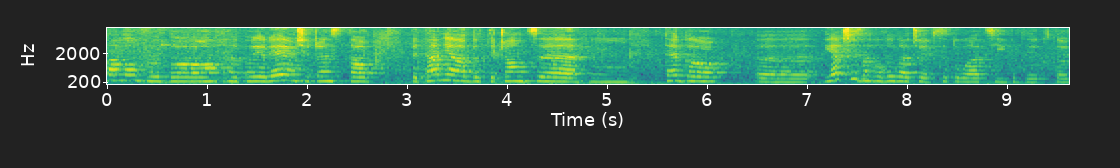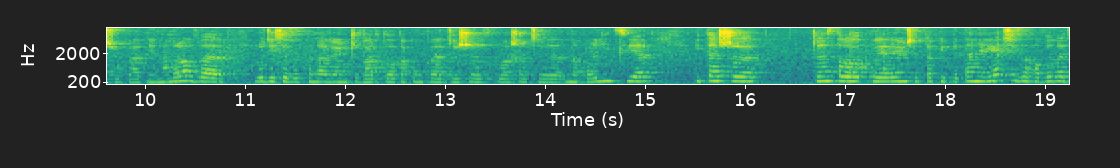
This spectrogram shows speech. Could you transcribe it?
Panów, bo pojawiają się często pytania dotyczące mm, tego, e, jak się zachowywać w sytuacji, gdy ktoś ukradnie nam rower. Ludzie się zastanawiają, czy warto taką kradzież zgłaszać e, na policję. I też e, często pojawiają się takie pytania, jak się zachowywać,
